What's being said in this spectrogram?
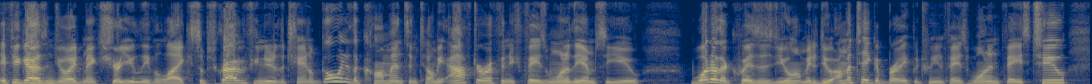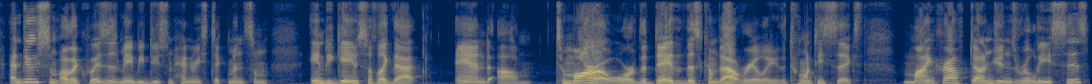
If you guys enjoyed, make sure you leave a like. Subscribe if you're new to the channel. Go into the comments and tell me after I finish Phase One of the MCU, what other quizzes do you want me to do? I'm gonna take a break between Phase One and Phase Two and do some other quizzes. Maybe do some Henry Stickmin, some indie games, stuff like that. And um tomorrow or the day that this comes out really the 26th minecraft dungeons releases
